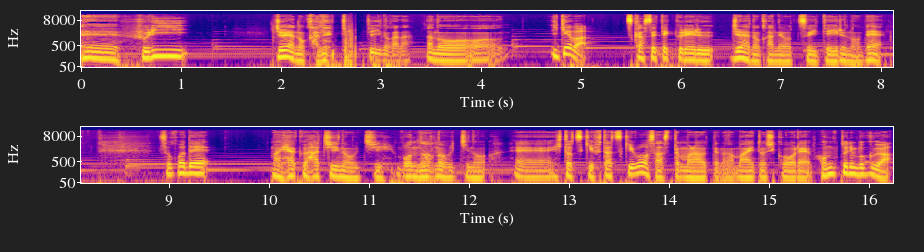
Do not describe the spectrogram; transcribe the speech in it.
えーフリー除夜の鐘って言っていいのかな。あのー行けばつかせてくれる除夜の鐘をついているので、そこで、まあ、108のうち、煩悩のうちの、えー、1月2月をさせてもらうっていうのが毎年恒例。本当に僕が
